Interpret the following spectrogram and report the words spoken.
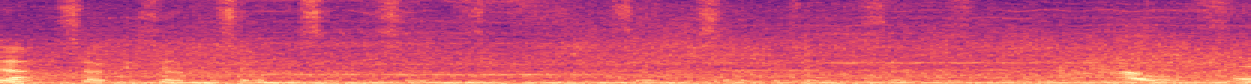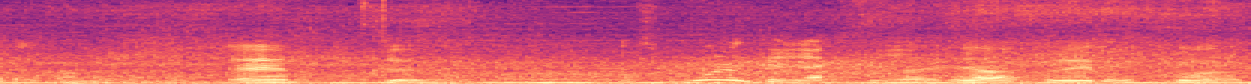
Ja. Zakken, zakken, zakken, zakken, zakken, zakken, zakken, zakken, zakken. Nou, verder kan het niet. En terug. Dat is moeilijker rechteruit. Ja, weet ik. Kom maar.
